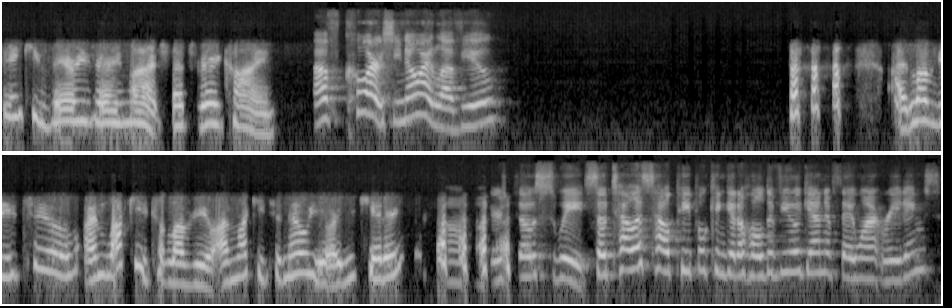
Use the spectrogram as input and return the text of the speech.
Thank you very, very much. That's very kind. Of course. You know I love you. I love you too. I'm lucky to love you. I'm lucky to know you. Are you kidding? oh, you're so sweet. So tell us how people can get a hold of you again if they want readings.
